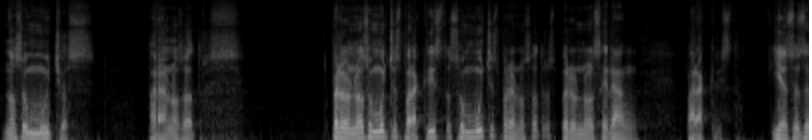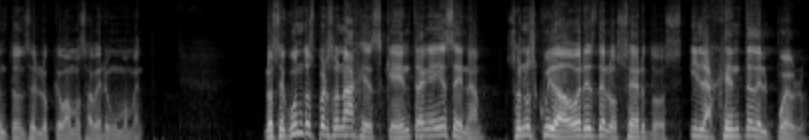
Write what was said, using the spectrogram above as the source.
No son muchos para nosotros. Pero no son muchos para Cristo, son muchos para nosotros, pero no serán para Cristo. Y eso es entonces lo que vamos a ver en un momento. Los segundos personajes que entran en escena son los cuidadores de los cerdos y la gente del pueblo,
